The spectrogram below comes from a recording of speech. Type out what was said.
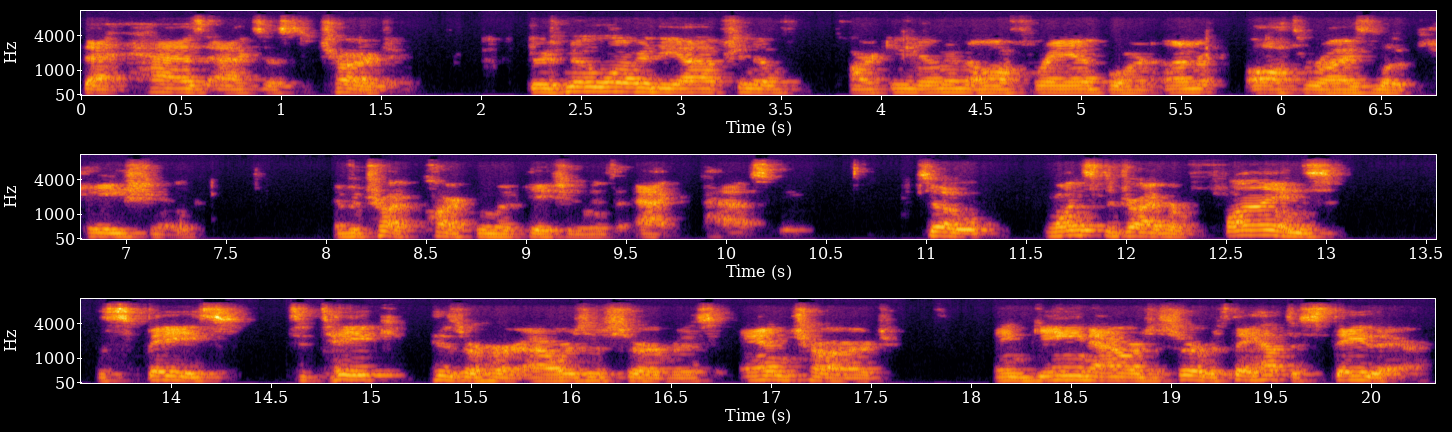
that has access to charging. There's no longer the option of parking on an off ramp or an unauthorized location if a truck parking location is at capacity. So once the driver finds the space to take his or her hours of service and charge and gain hours of service, they have to stay there.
